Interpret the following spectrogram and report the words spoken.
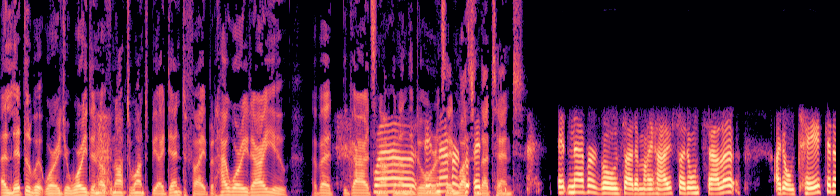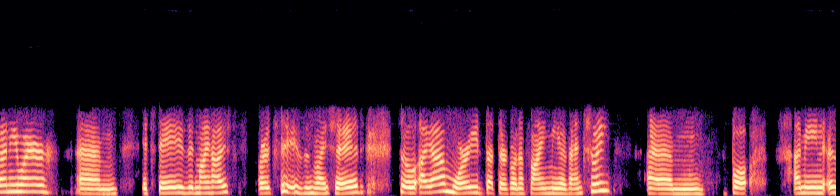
a little bit worried. You're worried enough not to want to be identified, but how worried are you about the guards knocking on the door and saying, "What's in that tent?" It never goes out of my house. I don't sell it. I don't take it anywhere. Um, it stays in my house or it stays in my shed. So I am worried that they're going to find me eventually. Um, but I mean, uh,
